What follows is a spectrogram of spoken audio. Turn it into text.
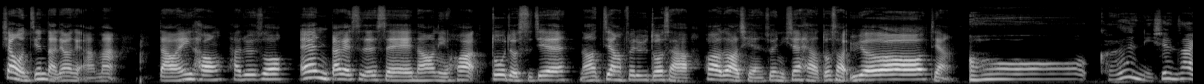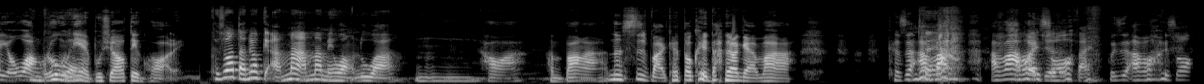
像我今天打电话给阿嬷。打完一通，他就会说：“哎、欸，你打给谁谁谁，然后你花多久时间，然后这样费率多少，花了多少钱，所以你现在还有多少余额哦？这样哦。可是你现在有网络，欸、你也不需要电话嘞。可是我打电话给阿妈，阿妈没网络啊。嗯，好啊，很棒啊，那四百个都可以打电话给阿妈啊。可是阿妈，啊、阿妈会说，会不是阿妈会说，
